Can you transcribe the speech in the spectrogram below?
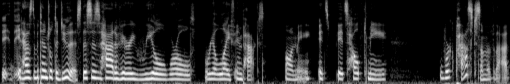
It, it has the potential to do this. This has had a very real world, real life impact on me. It's it's helped me work past some of that.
